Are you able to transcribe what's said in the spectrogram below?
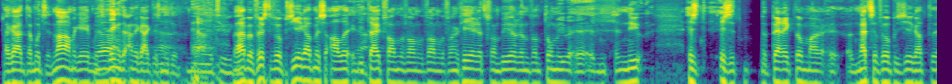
dan, dan moet je namen geven, moet je dingen, en dat ga ik dus niet doen. Ja, natuurlijk. We hebben te veel plezier gehad met z'n allen in die tijd van, van, van, van Gerrit, van Buren, van Tommy. Eh, en- en nu is het, is het beperkter, maar eh, net zoveel plezier gehad. eh,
